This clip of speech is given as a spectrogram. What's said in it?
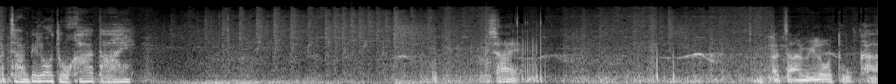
อาจารย์พิโรธถูกฆ่าตาย ใช่ อาจารย์วิโรธถูกฆ่า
